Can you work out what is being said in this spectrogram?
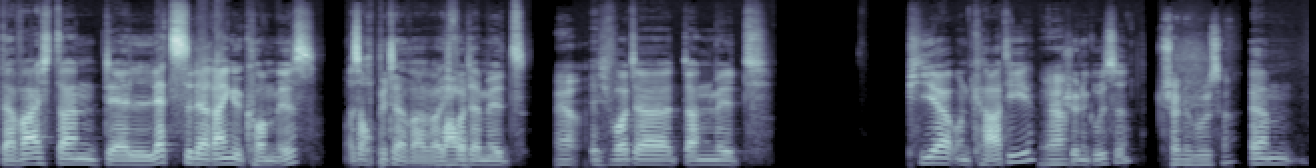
da war ich dann der Letzte, der reingekommen ist. Was auch bitter war, weil ich Wow. wollte ja mit, Ja. ich wollte ja dann mit Pia und Kati, Ja. schöne Grüße, Schöne Grüße. ähm,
